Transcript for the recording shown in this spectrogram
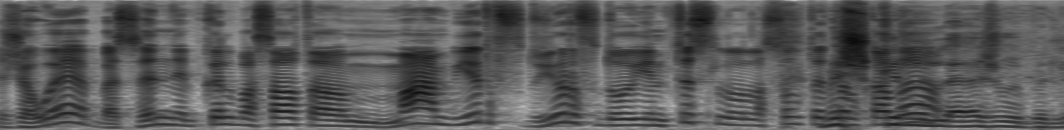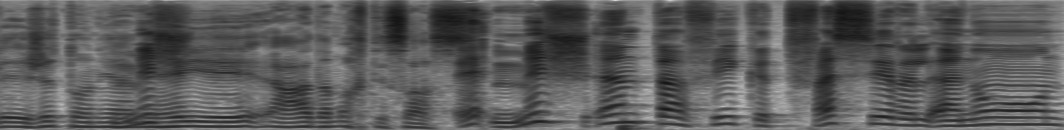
جواب بس هن بكل بساطة ما عم يرفضوا يرفضوا يمتثلوا لسلطة مش كل القضاء. الأجوبة اللي إجتهم يعني مش- هي عدم اختصاص. إيه مش أنت فيك تفسر القانون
